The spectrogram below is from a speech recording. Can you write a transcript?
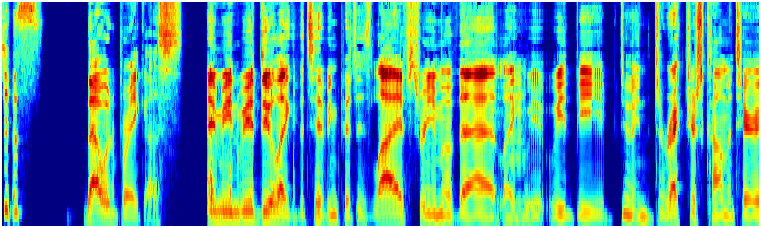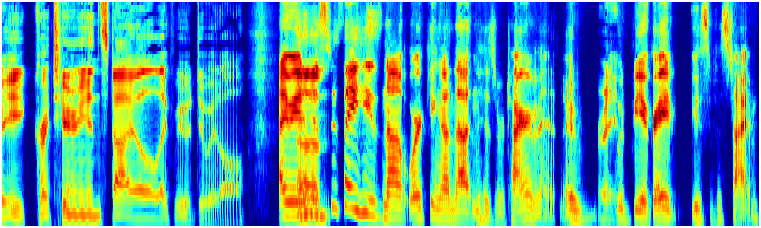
just that would break us. I mean, we'd do like the tipping pitches live stream of that. Like Mhm. we we'd be doing the director's commentary, Criterion style. Like we would do it all. I mean, Um, who's to say he's not working on that in his retirement? It Right. would be a great use of his time.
